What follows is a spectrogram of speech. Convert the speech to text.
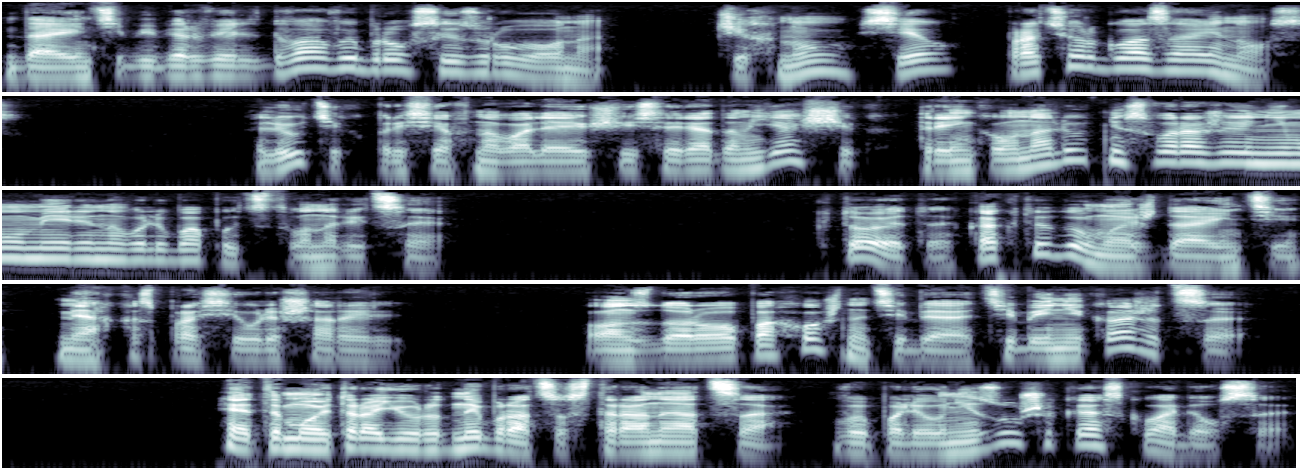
Дайнти Бибервель-2 выбрался из рулона. Чихнул, сел, протер глаза и нос. Лютик, присев на валяющийся рядом ящик, тренькал на лютне с выражением умеренного любопытства на лице. «Кто это? Как ты думаешь, Дайнти?» — мягко спросил Лешарель. Он здорово похож на тебя, тебе не кажется?» «Это мой троюродный брат со стороны отца», — выпалил низушек и осклабился.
